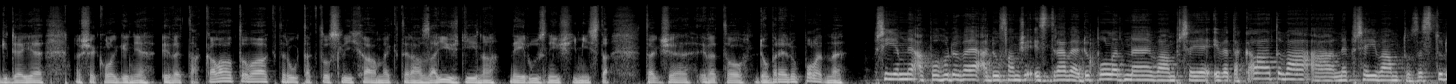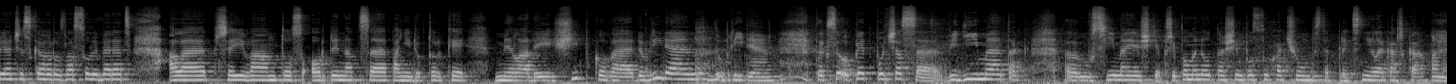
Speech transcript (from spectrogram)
kde je naše kolegyně Iveta Kalátová, kterou takto slýcháme, která zajíždí na nejrůznější místa. Takže Iveto, dobré dopoledne. Příjemné a pohodové a doufám, že i zdravé dopoledne vám přeje Iveta Kalátová a nepřeji vám to ze studia Českého rozhlasu Liberec, ale přeji vám to z ordinace paní doktorky Milady Šípkové. Dobrý den. Dobrý den. Tak se opět po čase vidíme, tak eh, musíme ještě připomenout našim posluchačům, jste plicní lékařka. Ano.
